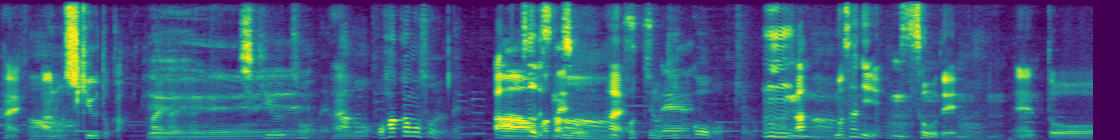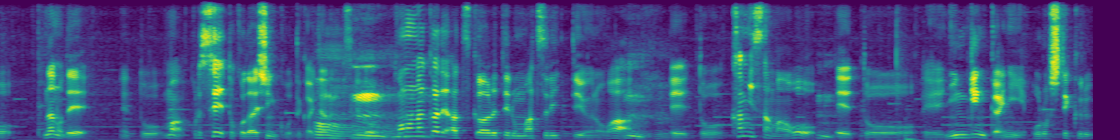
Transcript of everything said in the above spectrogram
はい。あの子宮とか。はいはいはい。子宮そうね、はい。あのお墓もそうよね。あーそうですね。はい。こっちのね亀甲墓っていうのかうん、な。あまさにうんそうで、うん。えっ、となのでえっとまあこれ聖と古代信仰って書いてあるんですけど、うんこの中で扱われている祭りっていうのは、うんえっと神様を、うん。えっとえー人間界に下ろしてくる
